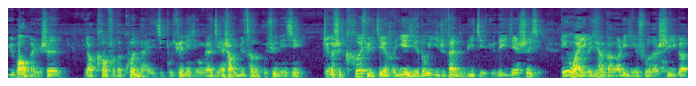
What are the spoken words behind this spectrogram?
预报本身要克服的困难以及不确定性，我们要减少预测的不确定性。这个是科学界和业界都一直在努力解决的一件事情。另外一个，就像刚刚丽晶说的，是一个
